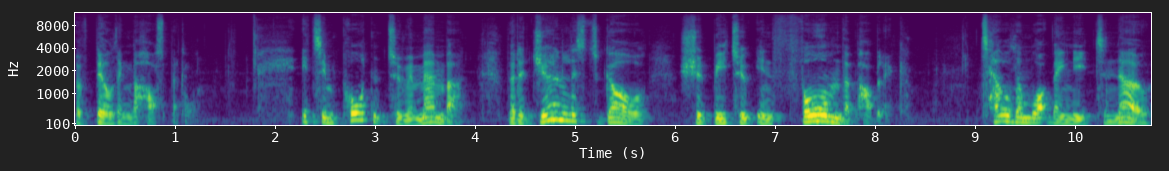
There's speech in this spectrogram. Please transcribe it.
of building the hospital. It's important to remember that a journalist's goal should be to inform the public, tell them what they need to know,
